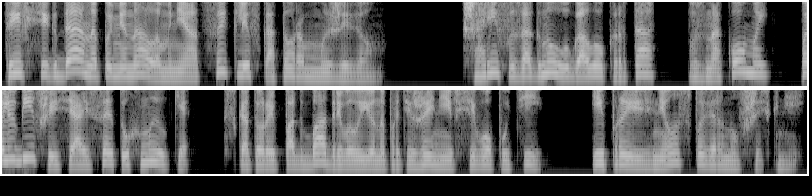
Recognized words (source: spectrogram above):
Ты всегда напоминала мне о цикле, в котором мы живем. Шариф изогнул уголок рта в знакомой, полюбившейся Айсет ухмылке, с которой подбадривал ее на протяжении всего пути, и произнес, повернувшись к ней.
